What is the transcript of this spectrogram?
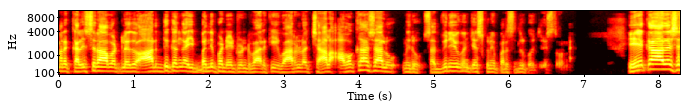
మనకు కలిసి రావట్లేదు ఆర్థికంగా ఇబ్బంది పడేటువంటి వారికి ఈ వారంలో చాలా అవకాశాలు మీరు సద్వినియోగం చేసుకునే పరిస్థితులు గోచరిస్తున్నాయి ఏకాదశ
